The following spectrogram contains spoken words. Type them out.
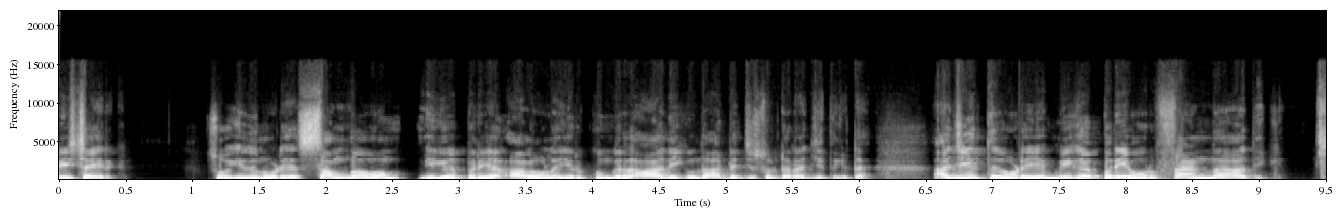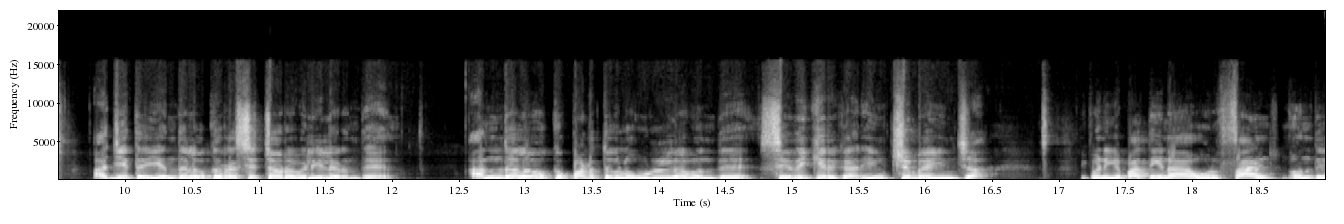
ரீச் ஆகிருக்கு ஸோ இதனுடைய சம்பவம் மிகப்பெரிய அளவில் இருக்குங்கிறது ஆதிக்கு வந்து அடைச்சி சொல்லிட்டார் அஜித்துக்கிட்ட அஜித்துடைய மிகப்பெரிய ஒரு ஃபேன் தான் ஆதிக் அஜித்தை எந்த அளவுக்கு ரசித்தவரை வெளியிலேருந்து அந்தளவுக்கு அந்த அளவுக்கு உள்ளே வந்து செதுக்கியிருக்கார் இன்ச்சு பை இன்ச்சா இப்போ நீங்கள் பார்த்தீங்கன்னா ஒரு ஃபேன் வந்து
